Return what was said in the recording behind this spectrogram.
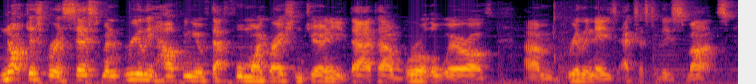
not just for assessment, really helping you with that full migration journey that um, we're all aware of. Um, really needs access to these smarts.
